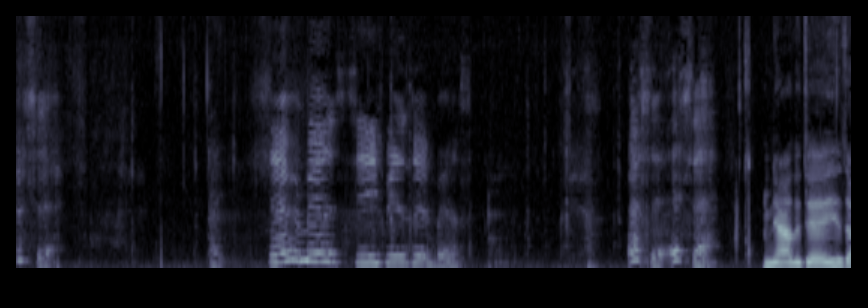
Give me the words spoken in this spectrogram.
That's it. Cinnamon, cinnamon. It. That's it. Now the day is over.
